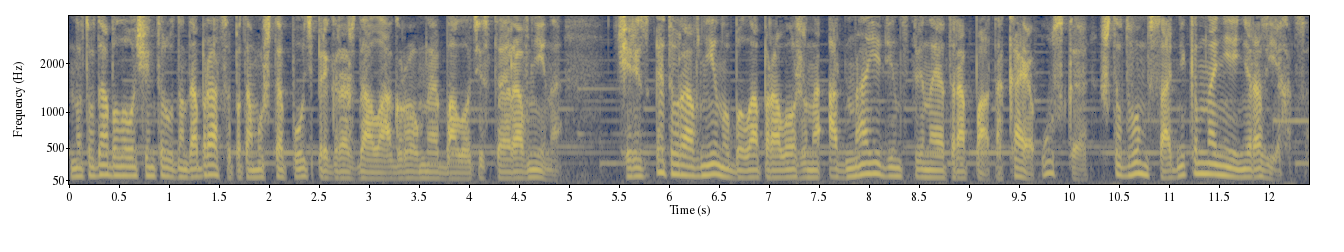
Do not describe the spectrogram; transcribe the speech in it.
Но туда было очень трудно добраться, потому что путь преграждала огромная болотистая равнина. Через эту равнину была проложена одна единственная тропа, такая узкая, что двум всадникам на ней не разъехаться.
